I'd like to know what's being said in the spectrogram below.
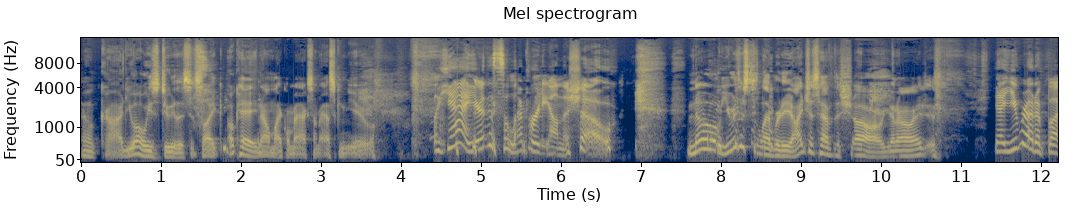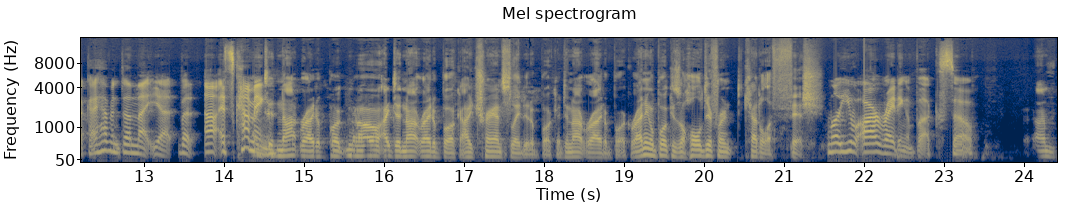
oh god you always do this it's like okay now michael max i'm asking you well yeah you're the celebrity on the show no, you're the celebrity. I just have the show, you know. Just... Yeah, you wrote a book. I haven't done that yet, but uh, it's coming. I did not write a book. No, I did not write a book. I translated a book. I did not write a book. Writing a book is a whole different kettle of fish. Well, you are writing a book, so I'm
